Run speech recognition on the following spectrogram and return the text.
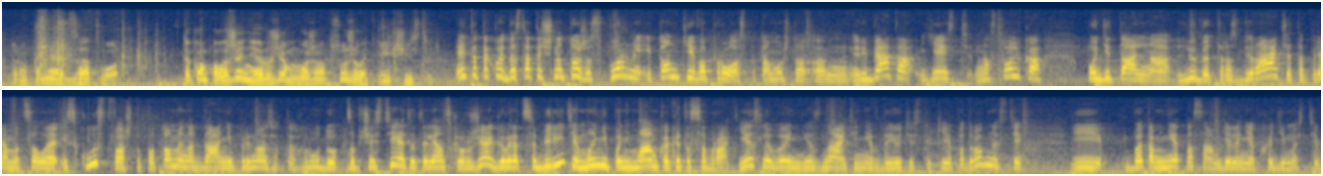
которое выполняет затвор. В таком положении ружье мы можем обслуживать и чистить. Это такой достаточно тоже спорный и тонкий вопрос, потому что э, ребята есть настолько подетально любят разбирать, это прямо целое искусство, что потом иногда они приносят груду запчастей от итальянского ружья и говорят, соберите, мы не понимаем, как это собрать. Если вы не знаете, не вдаетесь в такие подробности, и в этом нет на самом деле необходимости.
